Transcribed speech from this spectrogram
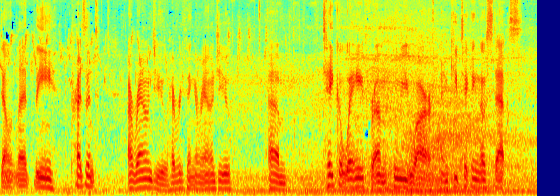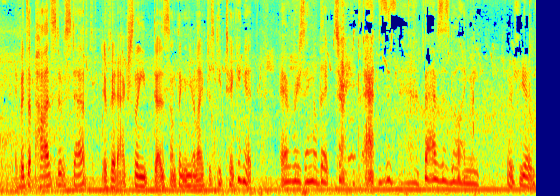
Don't let the present around you, everything around you, um, take away from who you are and keep taking those steps. If it's a positive step, if it actually does something in your life, just keep taking it every single day. Sorry, Babs is, Babs is bullying me. There she is.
